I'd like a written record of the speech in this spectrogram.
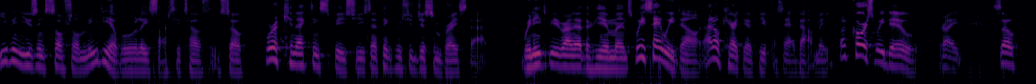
even using social media will release oxytocin. So we're a connecting species, and I think we should just embrace that. We need to be around other humans. We say we don't. I don't care what the other people say about me, but of course we do, right? So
